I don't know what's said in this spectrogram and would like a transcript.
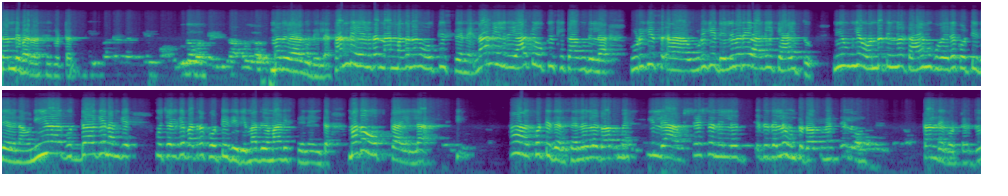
ತಂದೆ ಭರವಸೆ ಕೊಟ್ಟದ್ದು. ಮದುವೆ ಆಗುದಿಲ್ಲ. ತಂದೆ ಹೇಳಿದ್ರೆ ನಾನ್ ಮಗನನ್ನು ಒಪ್ಪಿಸ್ತೇನೆ. ನಾನು ಹೇಳಿದ್ರೆ ಯಾಕೆ ಒಪ್ಪಿಸ್ಲಿಕ್ಕೆ ಆಗುದಿಲ್ಲ? ಹುಡುಗಿ ಹುಡುಗಿ ಡೆಲಿವರಿ ಆಗ್ಲಿಕ್ಕೆ ಆಯ್ತು. ನಿಮ್ಗೆ ಒಂದು ತಿಂಗಳು ಟೈಮ್ ಬೇರೆ ಕೊಟ್ಟಿದ್ದೇವೆ ನಾವು. ನೀವ ಗುದ್ದಾಗೆ ನಮ್ಗೆ ಮುಚ್ಚಳಿಗೆ ಪತ್ರ ಕೊಟ್ಟಿದ್ದೀರಿ, ಮದುವೆ ಮಾಡಿಸ್ತೇನೆ ಅಂತ. ಮಗ ಒಪ್ತಾ ಇಲ್ಲ. ಹಾ, ಕೊಟ್ಟಿದ್ದಾರೆ ಸರ್ ಎಲ್ಲ ಡಾಕ್ಯುಮೆಂಟ್ ಇಲ್ಲ ಸ್ಟೇಷನ್ ಎಲ್ಲ ಇದೆಲ್ಲ ಉಂಟು. ಡಾಕ್ಯುಮೆಂಟ್ಸ್ ಎಲ್ಲ ಉಂಟು. ತಂದೆ ಕೊಟ್ಟದ್ದು.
